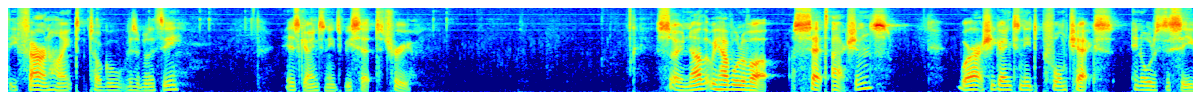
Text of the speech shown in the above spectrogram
the Fahrenheit toggle visibility is going to need to be set to true. So now that we have all of our set actions, we're actually going to need to perform checks in order to see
